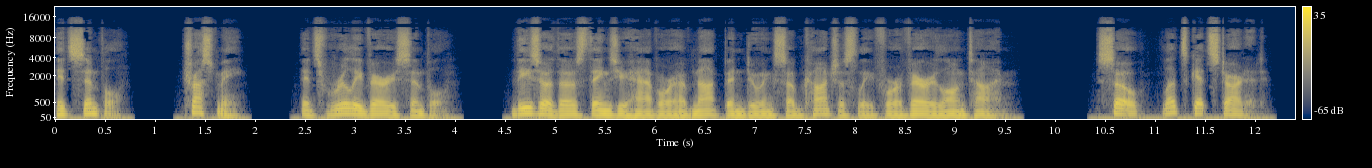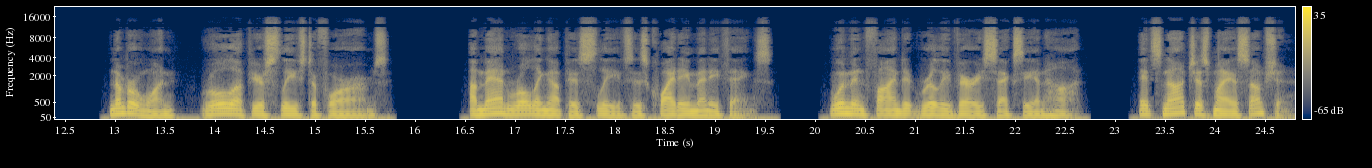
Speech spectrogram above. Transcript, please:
It's simple. Trust me. It's really very simple. These are those things you have or have not been doing subconsciously for a very long time. So, let's get started. Number 1, roll up your sleeves to forearms. A man rolling up his sleeves is quite a many things. Women find it really very sexy and hot. It's not just my assumption.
